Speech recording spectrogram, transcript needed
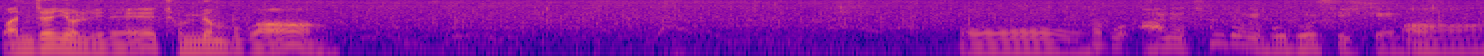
완전히 열리네. 전면부가. 오, 하고 안에 천정에 뭐 놓을 수 있게 어,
